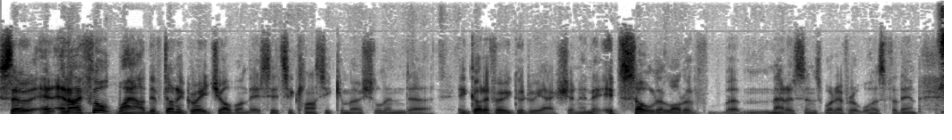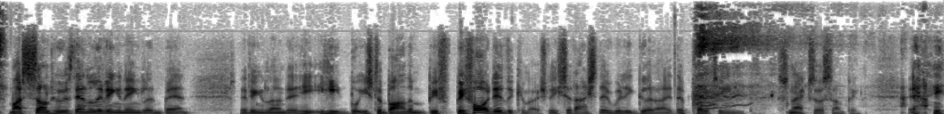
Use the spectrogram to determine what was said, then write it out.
So, and, and I thought, wow, they've done a great job on this. It's a classy commercial, and uh, it got a very good reaction, and it, it sold a lot of uh, Mattessons, whatever it was for them. My son, who was then living in England, Ben, living in London, he he used to buy them bef- before I did the commercial. He said, actually, they're really good. I, they're protein snacks or something.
